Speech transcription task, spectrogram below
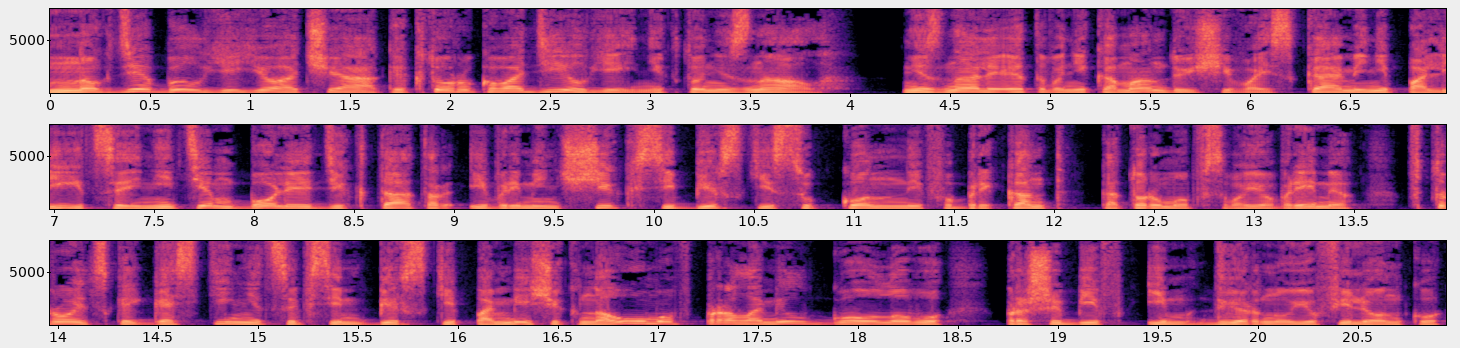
Но где был ее очаг и кто руководил ей, никто не знал. Не знали этого ни командующий войсками, ни полиция, ни тем более диктатор и временщик, сибирский суконный фабрикант, которому в свое время в Троицкой гостинице в Симбирский помещик Наумов проломил голову, прошибив им дверную филенку.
